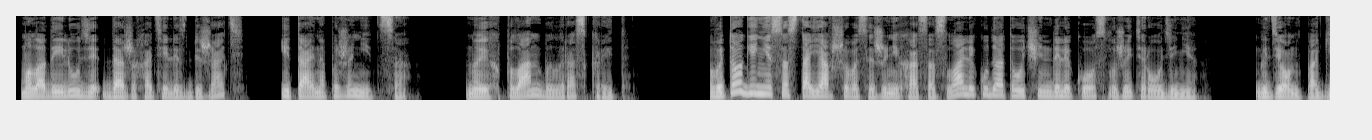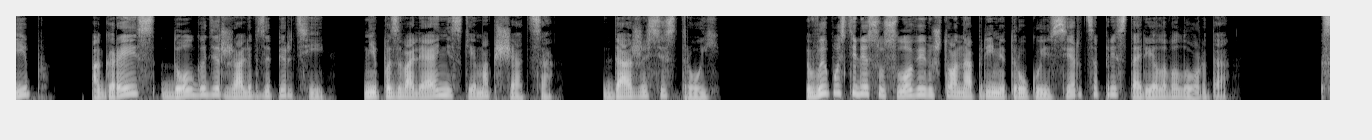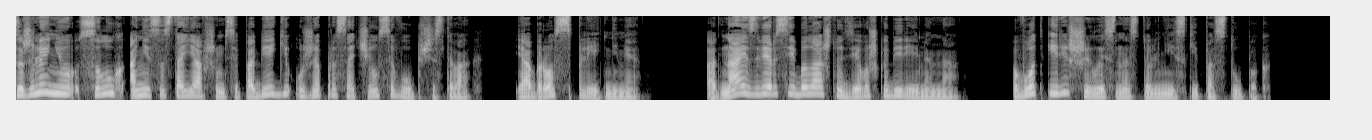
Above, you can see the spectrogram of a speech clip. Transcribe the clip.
Молодые люди даже хотели сбежать и тайно пожениться. Но их план был раскрыт. В итоге несостоявшегося жениха сослали куда-то очень далеко служить родине, где он погиб, а Грейс долго держали в заперти, не позволяя ни с кем общаться, даже сестрой. Выпустили с условием, что она примет руку и сердце престарелого лорда. К сожалению, слух о несостоявшемся побеге уже просочился в общество и оброс сплетнями. Одна из версий была, что девушка беременна. Вот и решилась на столь низкий поступок.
